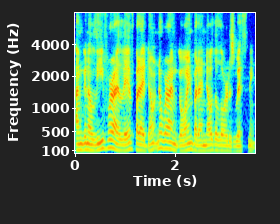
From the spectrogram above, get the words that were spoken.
I'm going to leave where I live, but I don't know where I'm going, but I know the Lord is with me.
